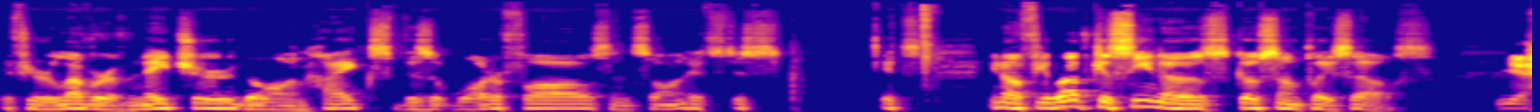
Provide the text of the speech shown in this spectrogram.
If you're a lover of nature, go on hikes, visit waterfalls, and so on. It's just it's you know if you love casinos, go someplace else. Yeah.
